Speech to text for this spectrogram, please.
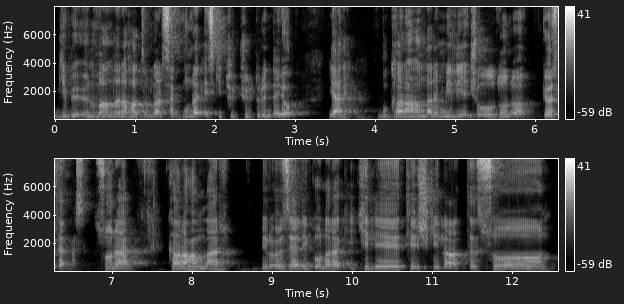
gibi ünvanları hatırlarsak bunlar eski Türk kültüründe yok. Yani bu Karahanların milliyetçi olduğunu göstermez. Sonra Karahanlar bir özellik olarak ikili teşkilatı son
